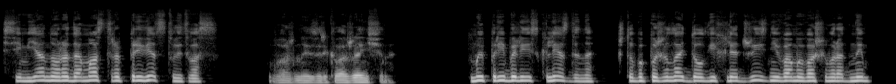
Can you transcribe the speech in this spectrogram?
семья Нора Дамастра приветствует вас», — важно изрекла женщина. «Мы прибыли из Клездена, чтобы пожелать долгих лет жизни вам и вашим родным.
